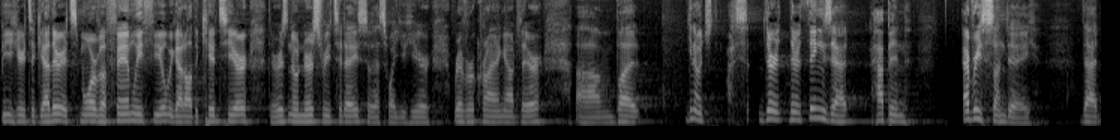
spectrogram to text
be here together. It's more of a family feel. We got all the kids here. There is no nursery today, so that's why you hear River crying out there. Um, but, you know, there, there are things that happen every Sunday that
